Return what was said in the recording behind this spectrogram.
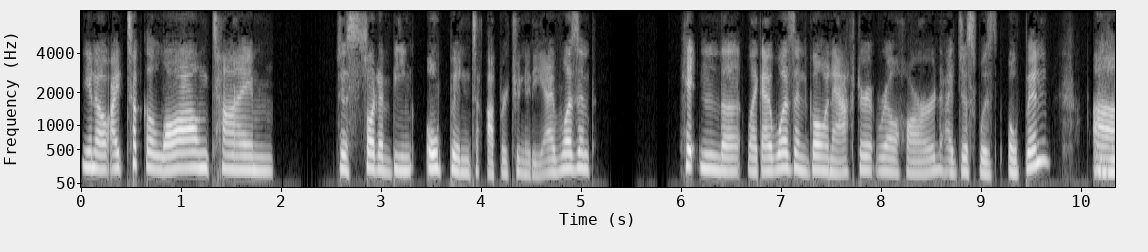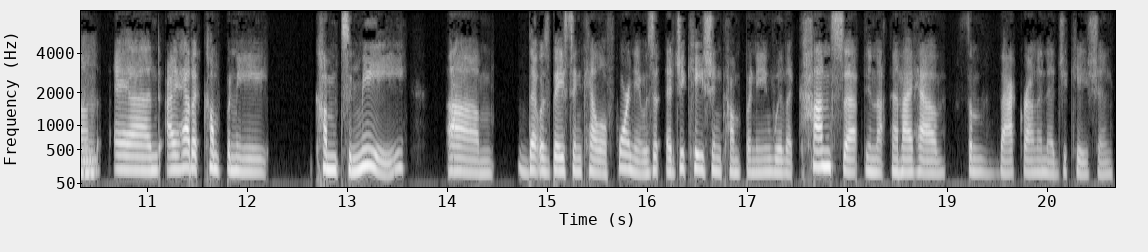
you know, I took a long time just sort of being open to opportunity. I wasn't hitting the like I wasn't going after it real hard. I just was open. Um, and I had a company come to me um, that was based in California. It was an education company with a concept, and, and I have some background in education.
